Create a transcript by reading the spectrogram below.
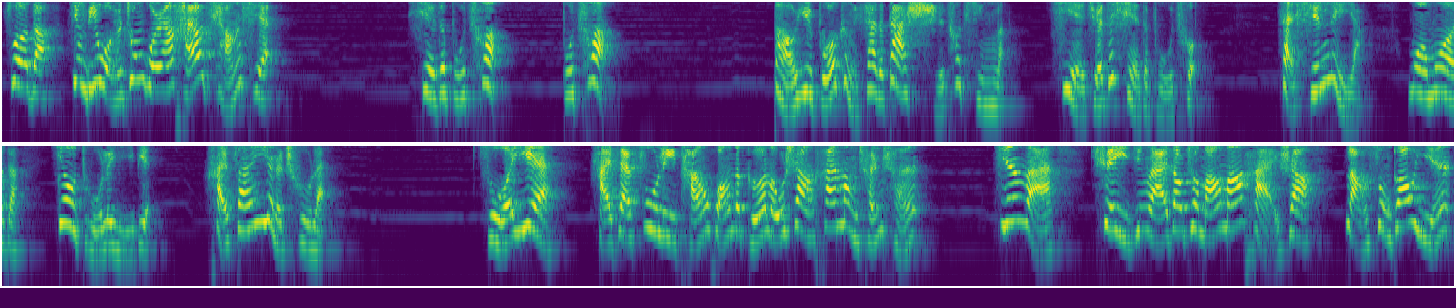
做的竟比我们中国人还要强些。写的不错，不错。宝玉脖梗下的大石头听了，也觉得写的不错，在心里呀，默默的又读了一遍，还翻译了出来。昨夜。还在富丽堂皇的阁楼上酣梦沉沉，今晚却已经来到这茫茫海上朗诵高吟。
